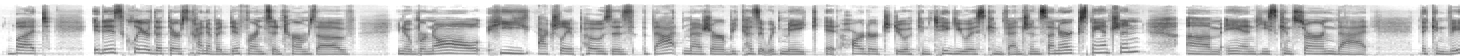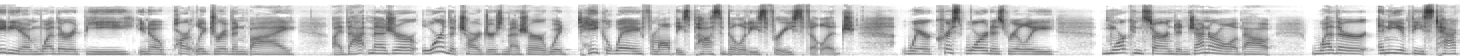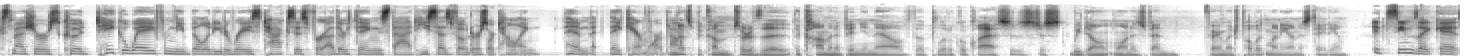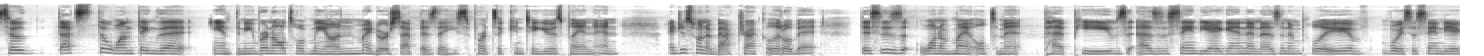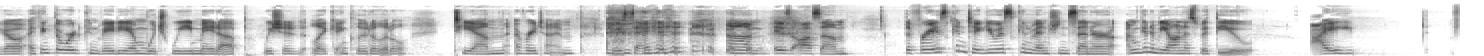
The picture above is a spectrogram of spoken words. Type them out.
But it is clear that there's kind of a difference in terms of, you know, Bernal, he actually opposes that measure because it would make it harder to do a contiguous convention center expansion. Um, and he's concerned that the convadium, whether it be you know partly driven by by that measure or the Chargers measure, would take away from all these possibilities for East Village. Where Chris Ward is really more concerned in general about whether any of these tax measures could take away from the ability to raise taxes for other things that he says voters are telling him that they care more about. And that's become sort of the, the common opinion now of the political class is just we don't want to spend very much public money on a stadium. It seems like it. So that's the one thing that Anthony Bernal told me on my doorstep is that he supports a contiguous plan. And I just want to backtrack a little bit. This is one of my ultimate pet peeves as a San Diegan and as an employee of Voice of San Diego. I think the word convadium, which we made up, we should like include a little TM every time we say it, um, is awesome. The phrase contiguous convention center, I'm going to be honest with you. I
